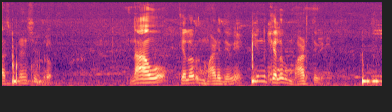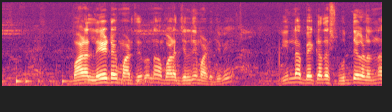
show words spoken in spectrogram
ಆಸ್ಪಿರೆಂಟ್ಸ್ ಇದ್ದರು ನಾವು ಕೆಲವ್ರಿಗೆ ಮಾಡಿದ್ದೀವಿ ಇನ್ನು ಕೆಲವ್ರಿಗೆ ಮಾಡ್ತೀವಿ. ಭಾಳ ಲೇಟಾಗಿ ಮಾಡ್ತಿದ್ರು, ನಾವು ಭಾಳ ಜಲ್ದಿ ಮಾಡಿದ್ದೀವಿ. ಇನ್ನು ಬೇಕಾದಷ್ಟು ಹುದ್ದೆಗಳನ್ನು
